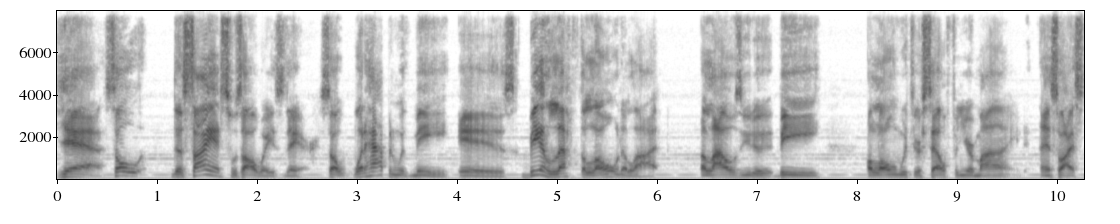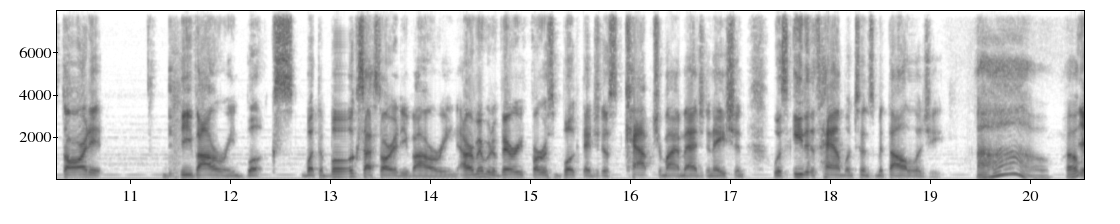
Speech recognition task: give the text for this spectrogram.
Yeah. So, the science was always there. So, what happened with me is being left alone a lot allows you to be alone with yourself and your mind. And so I started devouring books. But the books I started devouring, I remember the very first book that just captured my imagination was Edith Hamilton's Mythology. Oh, okay.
